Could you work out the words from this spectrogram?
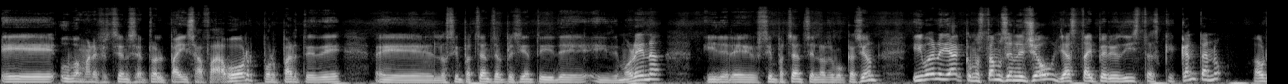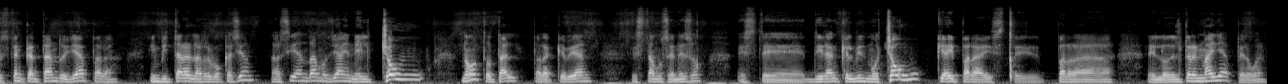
Eh, hubo manifestaciones en todo el país a favor por parte de eh, los simpatizantes del presidente y de, y de Morena y de simpatizantes de la revocación. Y bueno, ya como estamos en el show, ya está, hay periodistas que cantan, ¿no? Ahora están cantando ya para invitar a la revocación. Así andamos ya en el show, ¿no? Total, para que vean estamos en eso. Este, dirán que el mismo show que hay para este para eh, lo del tren Maya, pero bueno,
